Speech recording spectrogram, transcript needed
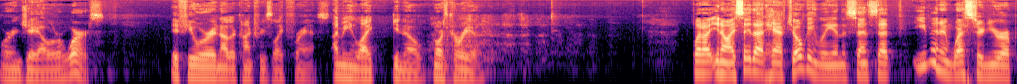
or in jail or worse, if you were in other countries like France. I mean, like you know North Korea. But I, you know, I say that half jokingly in the sense that even in Western Europe,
